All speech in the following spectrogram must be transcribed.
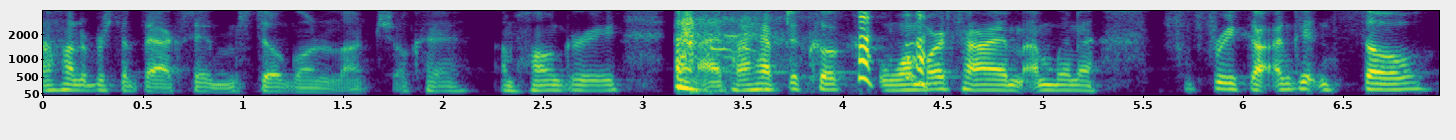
100% vaccinated. I'm still going to lunch. Okay. I'm hungry. And if I have to cook one more time, I'm going to freak out. I'm getting so,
